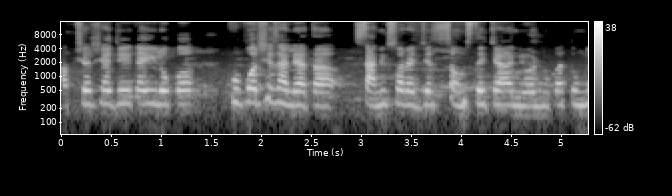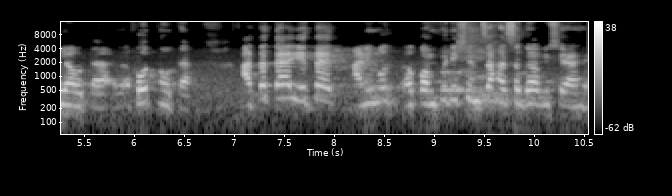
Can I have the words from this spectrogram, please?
अक्षरशः जे काही लोक खूप वर्ष झाले आता स्थानिक स्वराज्य संस्थेच्या निवडणुका तुंबल्या होत्या होत नव्हत्या. आता त्या येत आहेत आणि मग कॉम्पिटिशनचा हा सगळा विषय आहे.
